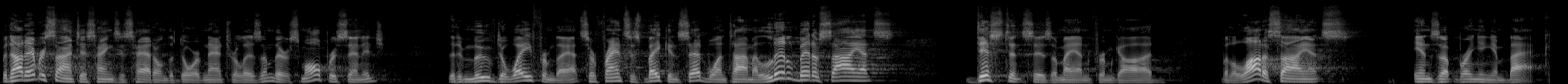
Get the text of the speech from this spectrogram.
But not every scientist hangs his hat on the door of naturalism. There are a small percentage that have moved away from that. Sir Francis Bacon said one time a little bit of science distances a man from God, but a lot of science ends up bringing him back.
